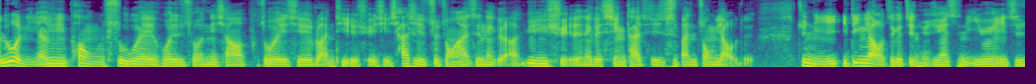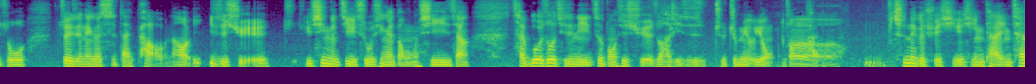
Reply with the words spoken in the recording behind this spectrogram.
如果你要愿意碰数位，或者说你想要做一些软体的学习，它其实最终还是那个啊，愿意学的那个心态，其实是蛮重要的。就你一定要有这个健全心还，是你愿意一直说追着那个时代跑，然后一直学新的技术、新的东西，这样才不会说，其实你这东西学了之后，它其实就就没有用的状态。Uh. 嗯，是那个学习的心态，你才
